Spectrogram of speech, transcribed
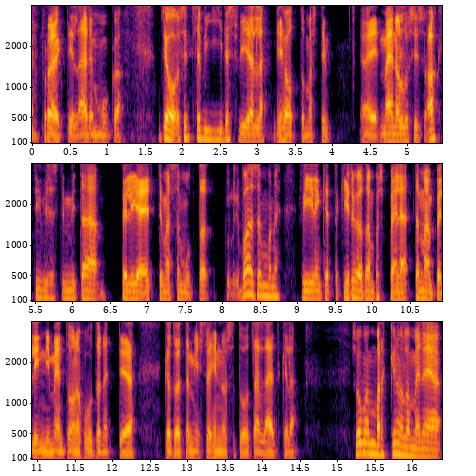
projektiin lähden mukaan. Mut joo, sitten se viides vielä ehdottomasti. Mä en ollut siis aktiivisesti mitään peliä etsimässä, mutta tuli vain semmoinen fiilinki, että kirjoitanpas tämän pelin nimen tuonne huutonettiin ja katsoin, että missä hinnoissa tuo tällä hetkellä Suomen markkinoilla menee ja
